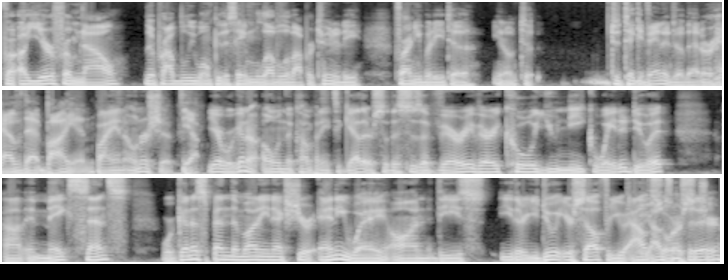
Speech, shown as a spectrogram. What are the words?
for a year from now, there probably won't be the same level of opportunity for anybody to, you know, to to take advantage of that or have that buy-in. buy in ownership. Yeah. Yeah, we're going to own the company together. So this is a very, very cool, unique way to do it. Um, it makes sense. We're going to spend the money next year anyway on these. Either you do it yourself or you outsource, outsource it, it. sure.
